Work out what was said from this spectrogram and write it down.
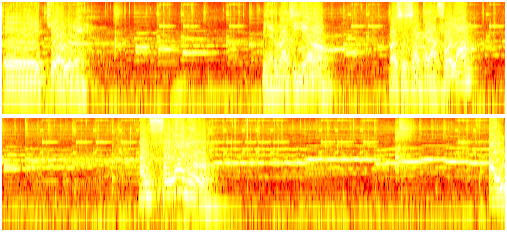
eh, Kyogre. Mierda, tío. Vamos a sacar a Fola. ¡Al Folano! ¡Al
